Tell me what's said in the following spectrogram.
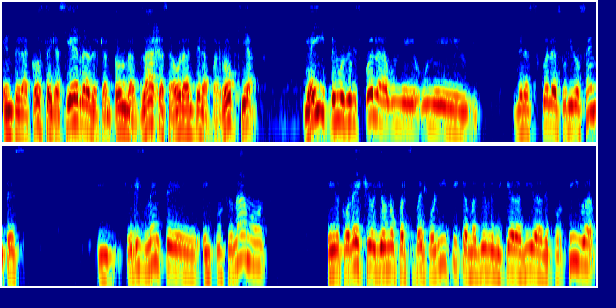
entre la costa y la sierra, del cantón Las Lajas, ahora ante la parroquia. Y ahí vengo de una escuela, de las escuelas uridocentes, y felizmente incursionamos. En el colegio yo no participé en política, más bien me dediqué a la vida deportiva.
